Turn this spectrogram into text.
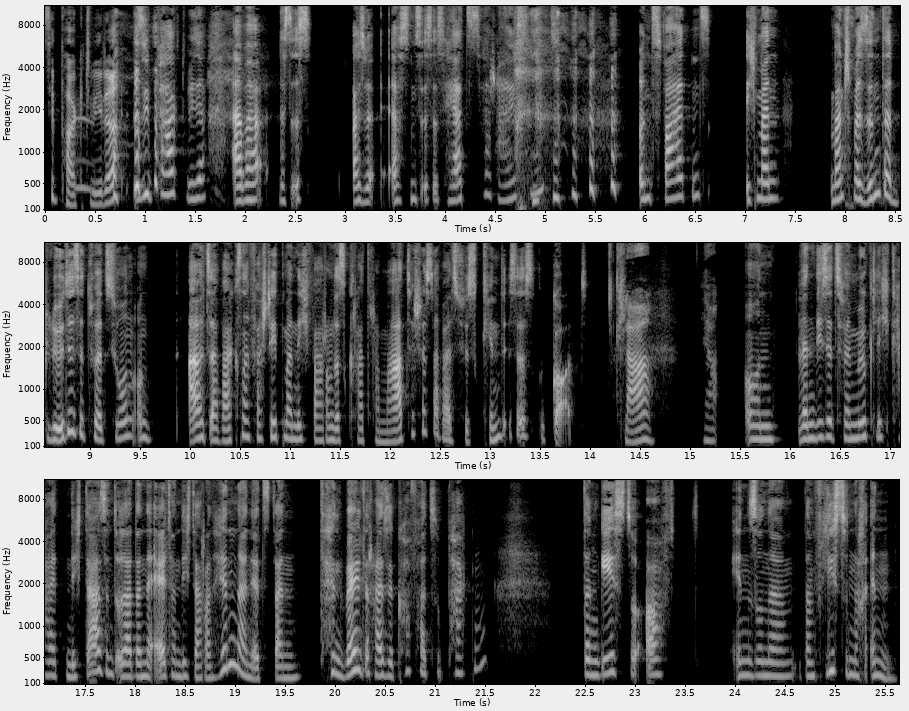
sie packt wieder. Sie packt wieder. Aber das ist, also erstens ist es herzzerreißend. und zweitens, ich meine, manchmal sind da blöde Situationen und als Erwachsener versteht man nicht, warum das gerade dramatisch ist, aber als fürs Kind ist es Gott. Klar, ja. Und wenn diese zwei Möglichkeiten nicht da sind oder deine Eltern dich daran hindern, jetzt deinen dein Weltreisekoffer zu packen, dann gehst du oft in so eine, dann fließt du nach innen.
